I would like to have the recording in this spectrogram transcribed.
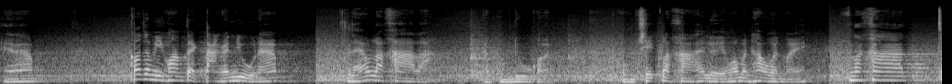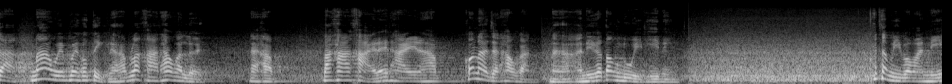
เห็นไหมครับ ก็จะมีความแตกต่างกันอยู่นะครับ แล้วราคาล่ะเดี๋ยวผมดูก่อน ผมเช็คราคาให้เลยว่ามันเท่ากันไหม ราคาจากหน้าเว็บไมโครติกนะครับ ราคาเท่ากันเลยนะครับ ราคาขายในไทยนะครับ ก็น่าจะเท่ากันนะฮะอันนี้ก็ต้องดูอีกทีหนึ่งก็จะมีประมาณนี้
